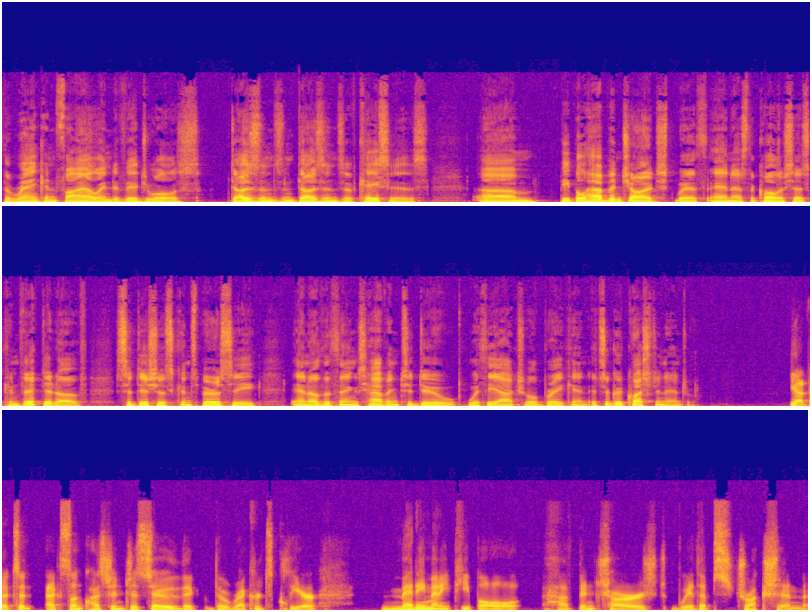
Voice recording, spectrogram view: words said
the rank and file individuals, dozens and dozens of cases, um, people have been charged with, and as the caller says, convicted of seditious conspiracy and other things having to do with the actual break in. It's a good question, Andrew. Yeah, that's an excellent question. Just so the, the record's clear, many, many people have been charged with obstruction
